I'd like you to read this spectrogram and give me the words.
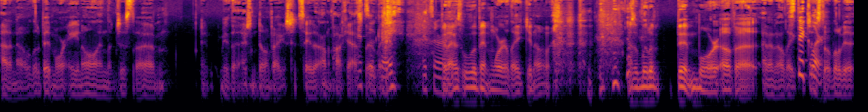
I don't know, a little bit more anal and just um, maybe I don't know if I should say that on a podcast. It's but okay. Like, it's all right. But I was a little bit more like you know, I was a little bit more of a I don't know like Stickler. just a little bit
